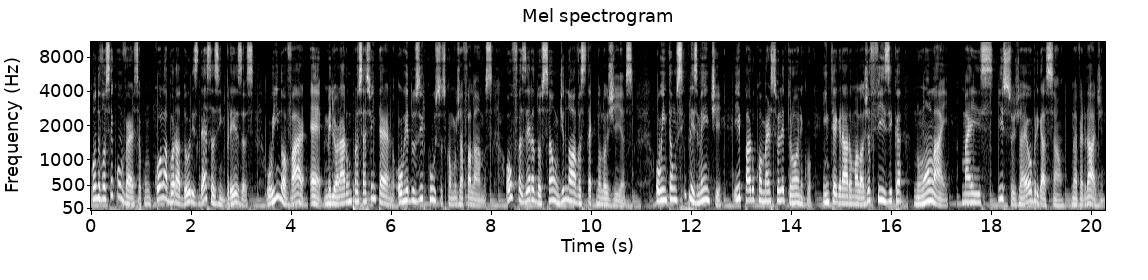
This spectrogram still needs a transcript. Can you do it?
quando você conversa com colaboradores dessas empresas, o inovar é melhorar um processo interno, ou reduzir custos, como já falamos, ou fazer adoção de novas tecnologias ou então simplesmente ir para o comércio eletrônico, integrar uma loja física no online. Mas isso já é obrigação, não é verdade?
